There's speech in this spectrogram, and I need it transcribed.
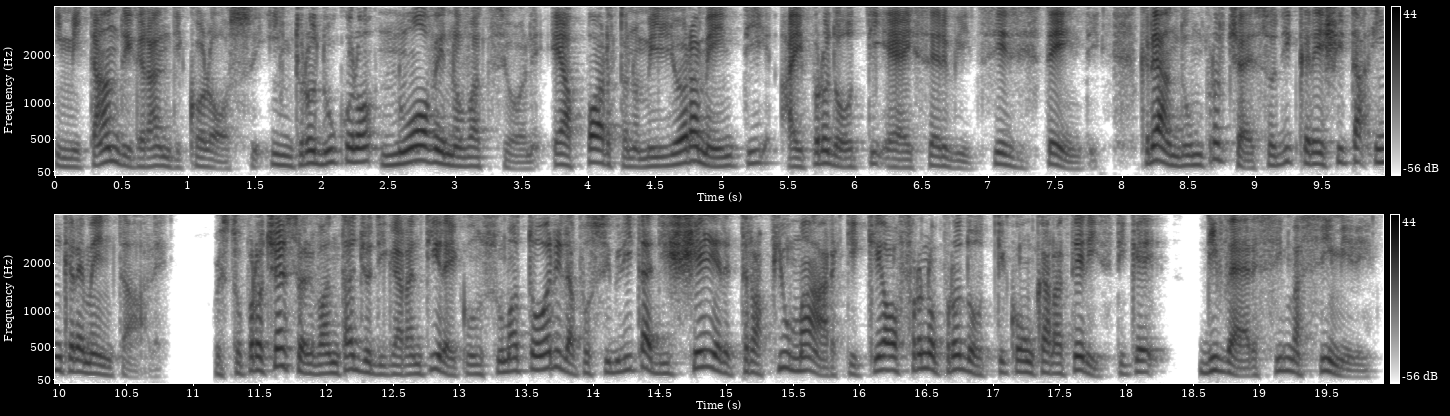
imitando i grandi colossi, introducono nuove innovazioni e apportano miglioramenti ai prodotti e ai servizi esistenti, creando un processo di crescita incrementale. Questo processo ha il vantaggio di garantire ai consumatori la possibilità di scegliere tra più marchi che offrono prodotti con caratteristiche diversi ma simili.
